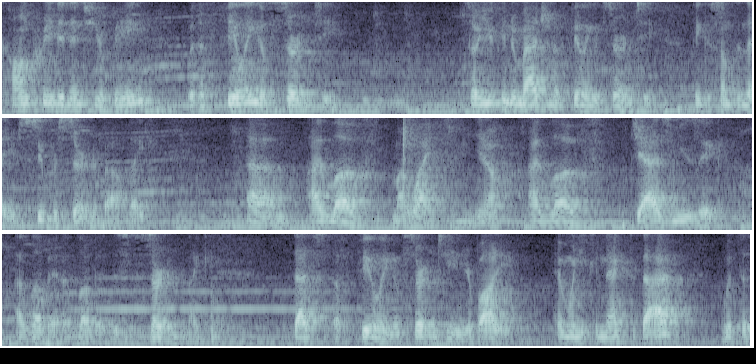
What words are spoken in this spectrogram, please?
concreted into your being with a feeling of certainty. So you can imagine a feeling of certainty. Think of something that you're super certain about. Like, um, I love my wife. You know, I love jazz music. I love it. I love it. This is certain. Like, that's a feeling of certainty in your body. And when you connect that with a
